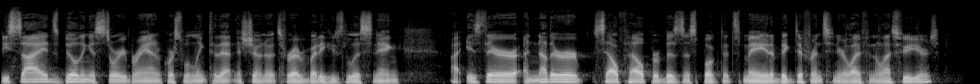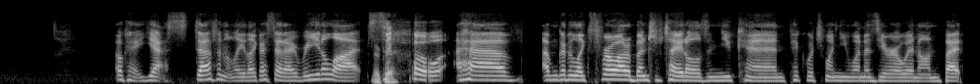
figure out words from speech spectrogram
besides building a story brand, of course, we'll link to that in the show notes for everybody who's listening. Uh, is there another self help or business book that's made a big difference in your life in the last few years? Okay, yes, definitely. Like I said, I read a lot. Okay. So I have I'm going to like throw out a bunch of titles and you can pick which one you want to zero in on. But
